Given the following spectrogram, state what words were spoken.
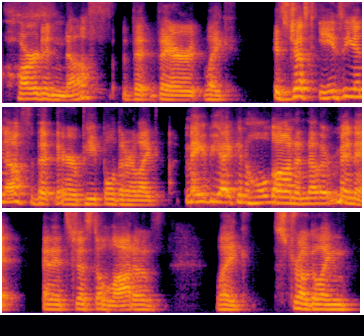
hard enough that they're like it's just easy enough that there are people that are like maybe I can hold on another minute and it's just a lot of like struggling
